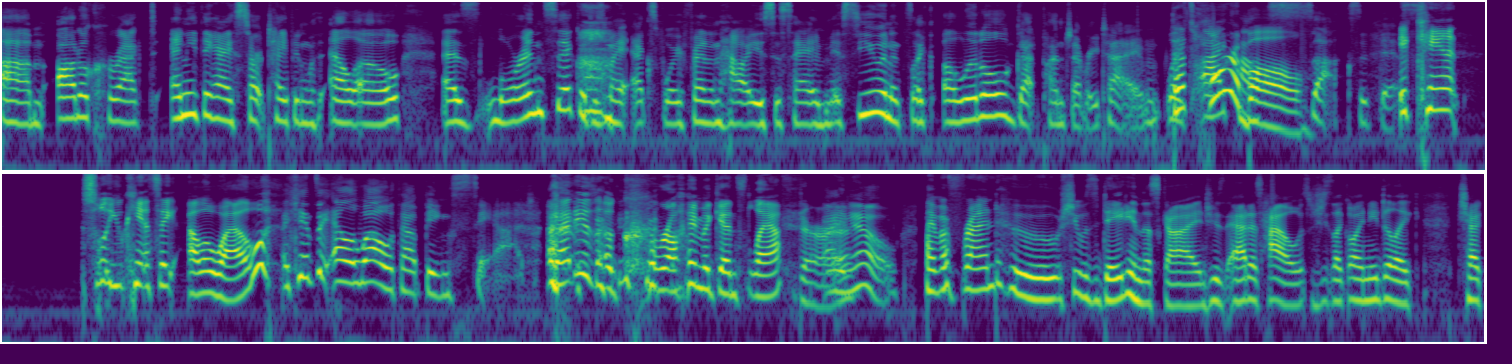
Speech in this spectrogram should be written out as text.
um, autocorrect anything I start typing with LO as Lauren sick, which is my ex boyfriend, and how I used to say I miss you. And it's like a little gut punch every time. Like, That's horrible. Sucks at this. It can't. So you can't say LOL. I can't say LOL without being sad. That is a crime against laughter. I know. I have a friend who she was dating this guy and she was at his house and she's like, Oh, I need to like check,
